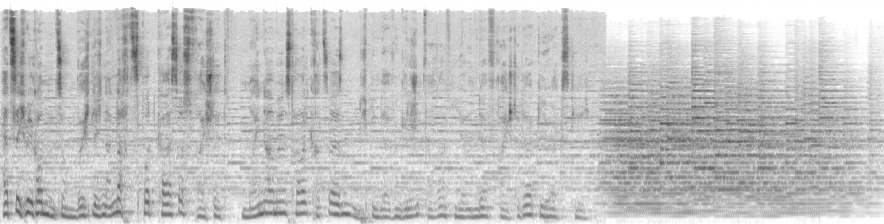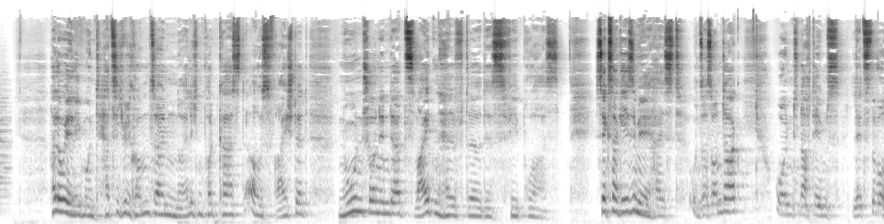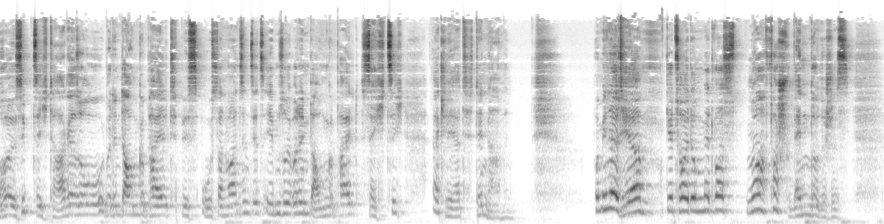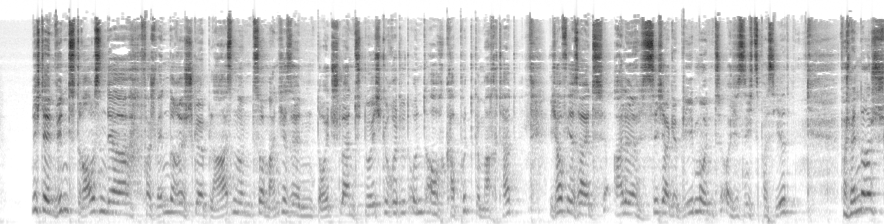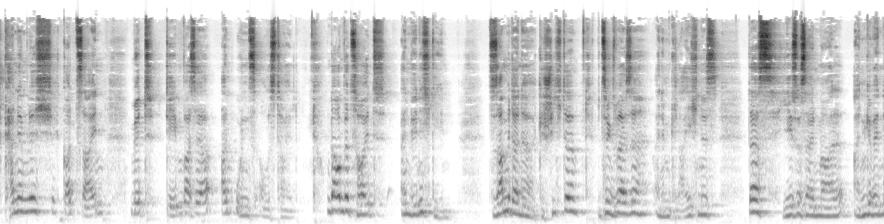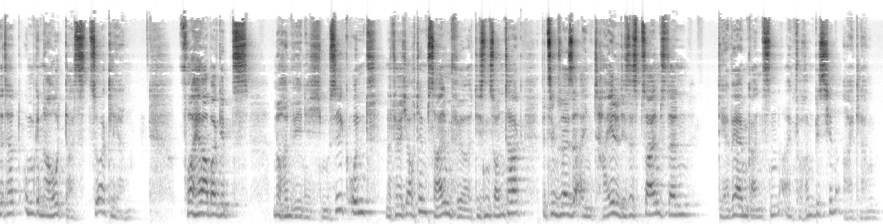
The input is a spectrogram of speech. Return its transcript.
Herzlich willkommen zum wöchentlichen Andachtspodcast aus Freistadt. Mein Name ist Harald Kratzeisen und ich bin der evangelische Pfarrer hier in der Freistädter Georgskirche. Hallo ihr Lieben und herzlich willkommen zu einem neulichen Podcast aus Freistadt, nun schon in der zweiten Hälfte des Februars. Sexagesime heißt unser Sonntag und nachdem es letzte Woche 70 Tage so über den Daumen gepeilt bis Ostern waren, sind es jetzt ebenso über den Daumen gepeilt. 60 erklärt den Namen. Vom Inhalt her geht es heute um etwas ja, Verschwenderisches. Nicht den Wind draußen, der verschwenderisch geblasen und so manches in Deutschland durchgerüttelt und auch kaputt gemacht hat. Ich hoffe, ihr seid alle sicher geblieben und euch ist nichts passiert. Verschwenderisch kann nämlich Gott sein mit dem, was er an uns austeilt. Und darum wird es heute ein wenig gehen. Zusammen mit einer Geschichte bzw. einem Gleichnis, das Jesus einmal angewendet hat, um genau das zu erklären. Vorher aber gibt es noch ein wenig Musik und natürlich auch den Psalm für diesen Sonntag, beziehungsweise ein Teil dieses Psalms, denn der wäre im Ganzen einfach ein bisschen arg lang.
